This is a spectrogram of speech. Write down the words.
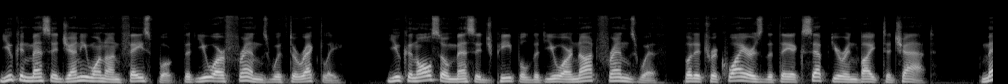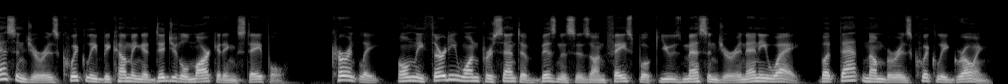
You can message anyone on Facebook that you are friends with directly. You can also message people that you are not friends with, but it requires that they accept your invite to chat. Messenger is quickly becoming a digital marketing staple. Currently, only 31% of businesses on Facebook use Messenger in any way, but that number is quickly growing.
